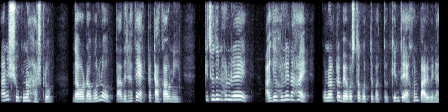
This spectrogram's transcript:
আনিস শুকনো হাসলো। দাওয়াটা বলল, তাদের হাতে একটা টাকাও নেই। কিছুদিন হলে, আগে হলে না হয় কোনো একটা ব্যবস্থা করতে পারতো, কিন্তু এখন পারবে না।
